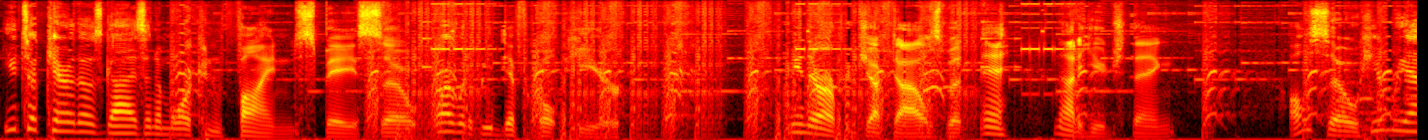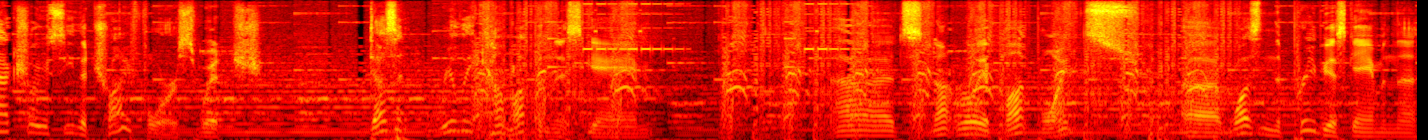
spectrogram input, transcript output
You took care of those guys in a more confined space, so why would it be difficult here? I mean, there are projectiles, but eh, not a huge thing. Also, here we actually see the Triforce, which doesn't really come up in this game. Uh, it's not really a plot point. Uh, it was in the previous game in the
